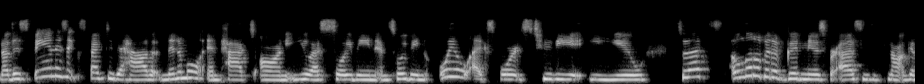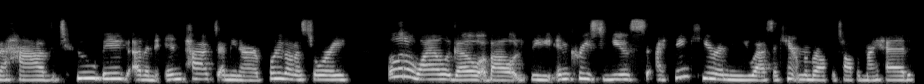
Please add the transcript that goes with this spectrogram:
Now, this ban is expected to have minimal impact on U.S. soybean and soybean oil exports to the EU. So that's a little bit of good news for us since it's not going to have too big of an impact. I mean, I reported on a story a little while ago about the increased use, I think here in the US, I can't remember off the top of my head,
